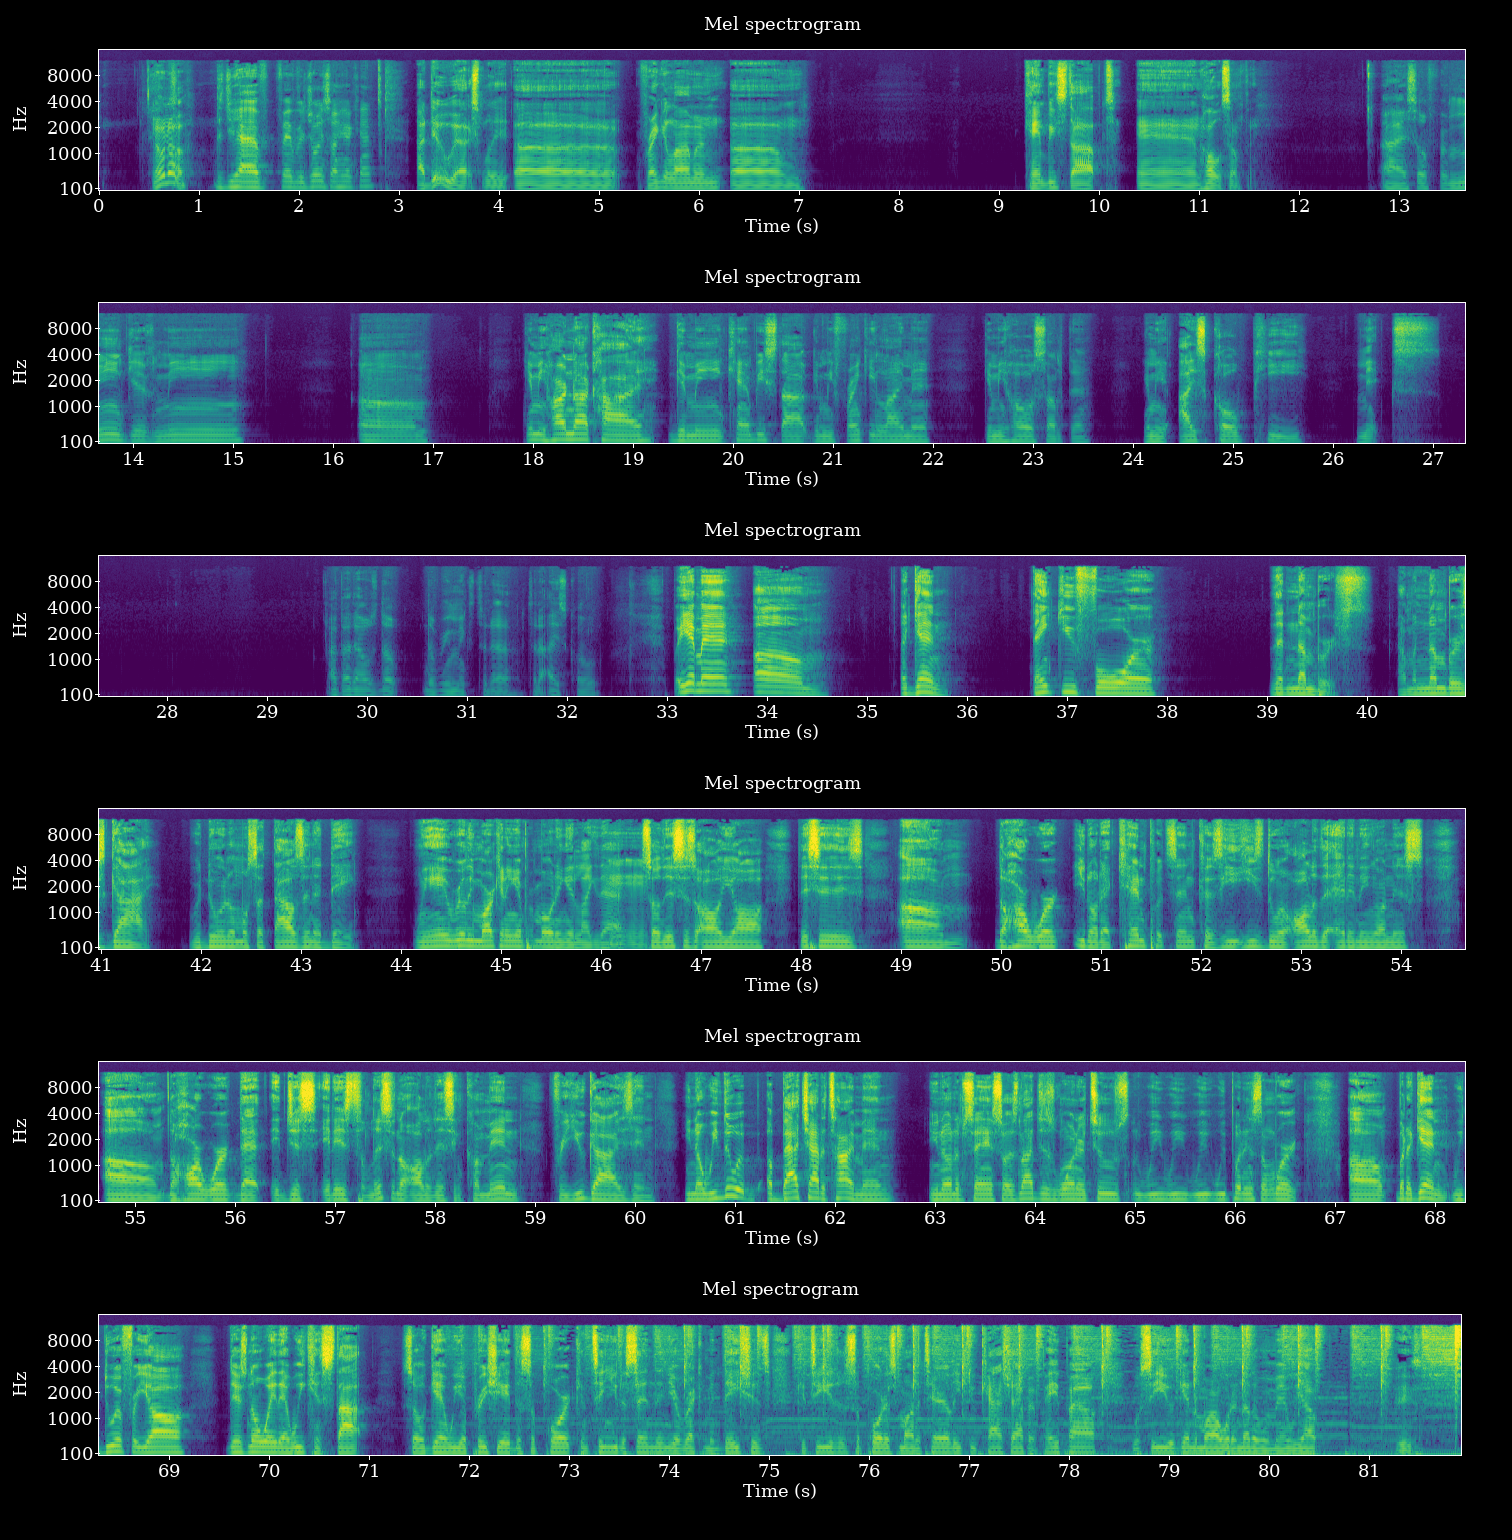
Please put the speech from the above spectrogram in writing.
I don't know. Did you have favorite joints on here, Ken? I do actually. Uh, Frankie Lymon, um, can't be stopped, and hold something. All right, so for me, give me um give me Hard Knock High, give me Can't Be Stopped, give me Frankie Lymon, give me Hold Something, give me Ice Cold P mix. I thought that was dope. The remix to the to the Ice Cold. But yeah, man. Um, again, thank you for the numbers. I'm a numbers guy. We're doing almost a thousand a day. We ain't really marketing and promoting it like that. Mm-mm. So this is all y'all. This is um the hard work, you know, that Ken puts in because he he's doing all of the editing on this. Um, the hard work that it just it is to listen to all of this and come in for you guys. And you know, we do it a batch at a time, man. You know what I'm saying? So it's not just one or two. We we we we put in some work. Um, but again, we do it for y'all. There's no way that we can stop. So again, we appreciate the support. Continue to send in your recommendations. Continue to support us monetarily through Cash App and PayPal. We'll see you again tomorrow with another one, man. We out. Peace.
